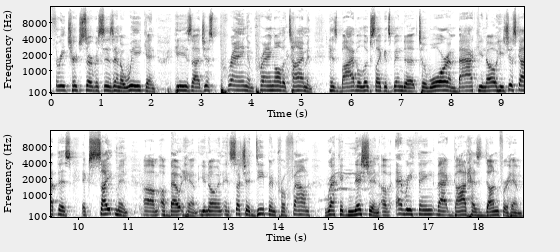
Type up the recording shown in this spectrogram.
three church services in a week and he's uh, just praying and praying all the time and his bible looks like it's been to, to war and back you know. He's just got this excitement um, about him you know and, and such a deep and profound recognition of everything that god has done for him.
